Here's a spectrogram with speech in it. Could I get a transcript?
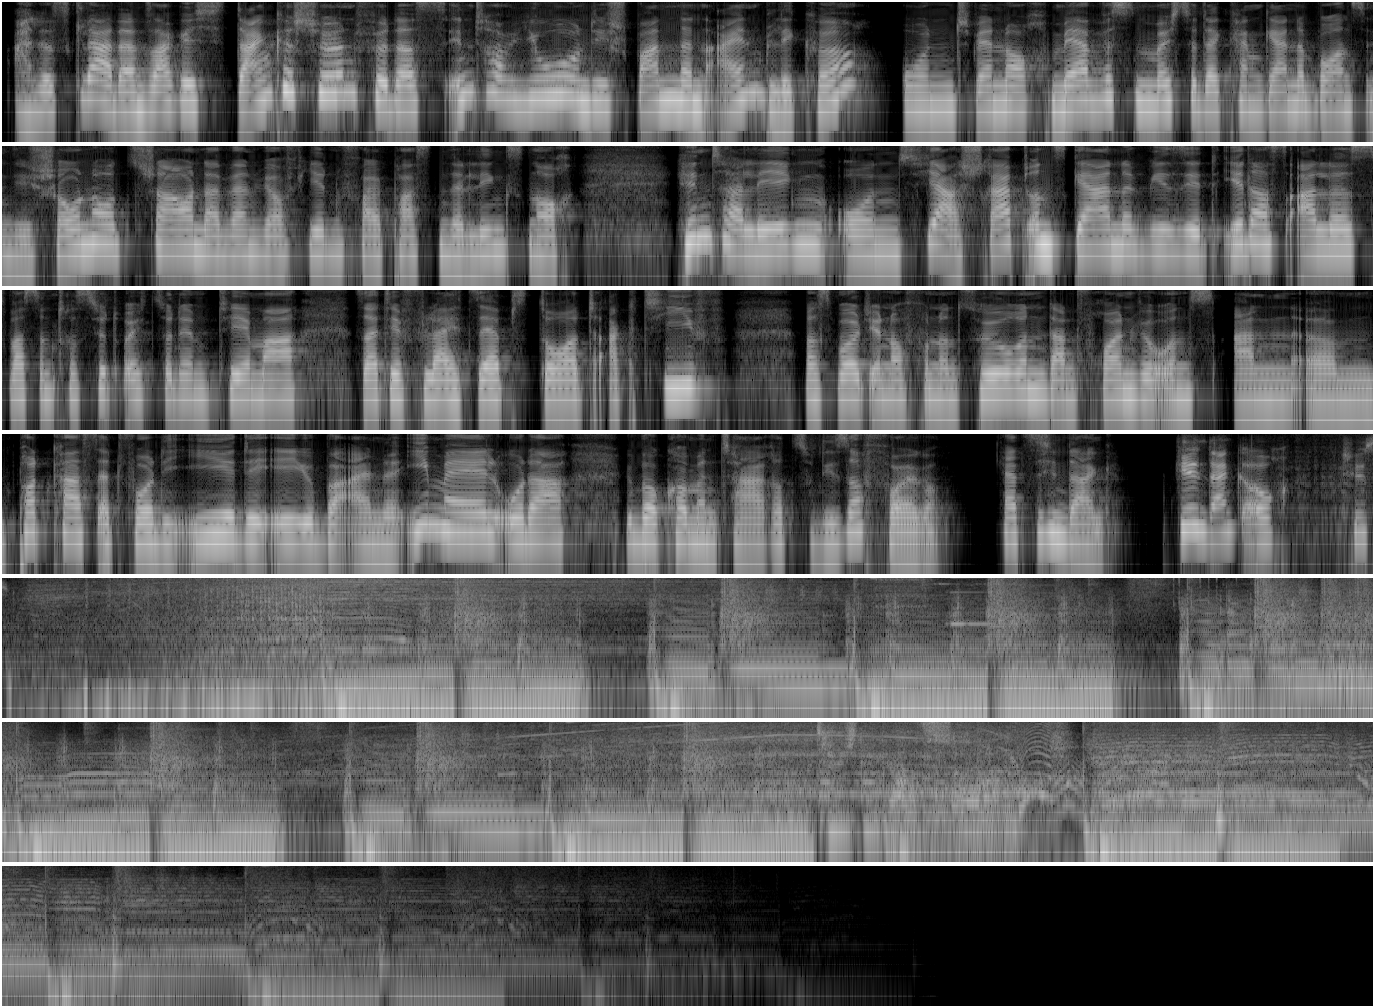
Alles klar, dann sage ich Dankeschön für das Interview und die spannenden Einblicke. Und wer noch mehr wissen möchte, der kann gerne bei uns in die Show Notes schauen. Da werden wir auf jeden Fall passende Links noch hinterlegen. Und ja, schreibt uns gerne, wie seht ihr das alles? Was interessiert euch zu dem Thema? Seid ihr vielleicht selbst dort aktiv? Was wollt ihr noch von uns hören? Dann freuen wir uns an ähm, podcast.vdi.de über eine E-Mail oder über Kommentare zu dieser Folge. Herzlichen Dank. Vielen Dank auch. Tschüss. Technik aufs Ohr.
